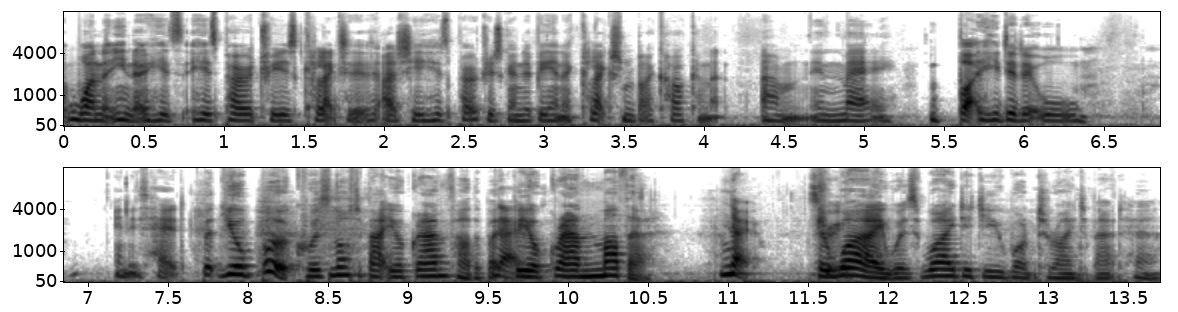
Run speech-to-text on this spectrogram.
one, you know, his his poetry is collected. Actually, his poetry is going to be in a collection by Carcanet um, in May, but he did it all in his head. But your book was not about your grandfather, but No. your grandmother. No. So true. why was why did you want to write about her?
